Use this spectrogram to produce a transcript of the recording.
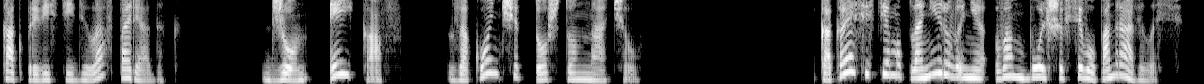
Как привести дела в порядок. Джон Эйкаф. Закончит то, что начал. Какая система планирования вам больше всего понравилась?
